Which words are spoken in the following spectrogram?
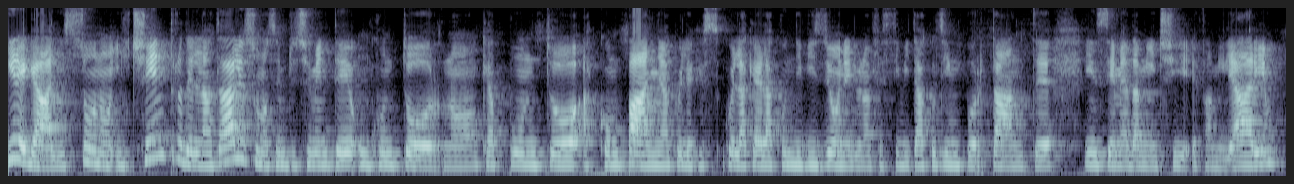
i regali sono il centro del Natale o sono semplicemente un contorno che appunto accompagna che, quella che è la condivisione di una festività così importante insieme ad amici e familiari?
